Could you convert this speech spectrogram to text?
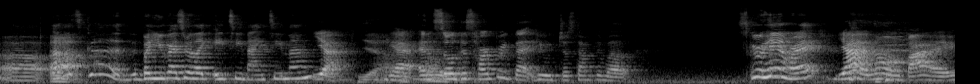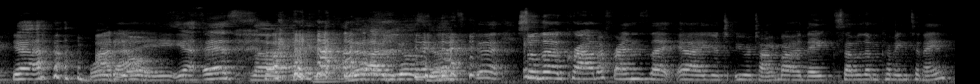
Uh, oh, that's good. But you guys were like 18, 19 then? Yeah, Yeah. Yeah, and so this heartbreak that you just talked about, screw him, right? yeah, no, bye. Yeah. Boy, Adios. bye. Yeah, yes. Uh, Yeah, adios, yeah. That's good. So the crowd of friends that uh, you're, you were talking about, are they some of them coming today?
